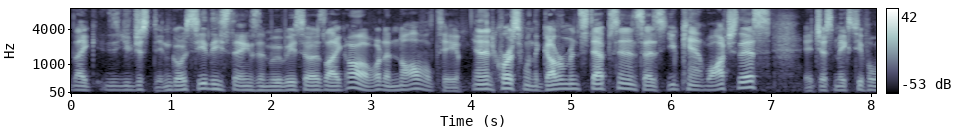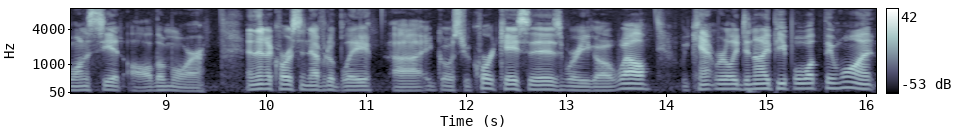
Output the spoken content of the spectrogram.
like you just didn't go see these things in movies so it's like oh what a novelty and then of course when the government steps in and says you can't watch this it just makes people want to see it all the more and then of course inevitably uh, it goes through court cases where you go well we can't really deny people what they want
